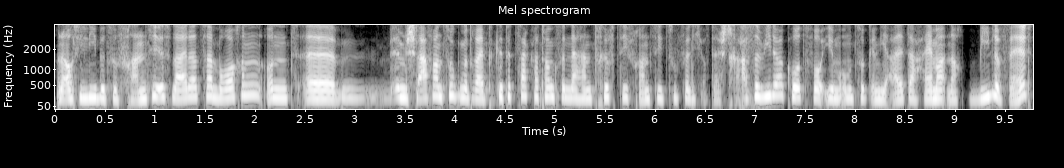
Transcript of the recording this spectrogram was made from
Und auch die Liebe zu Franzi ist leider zerbrochen. Und äh, im Schlafanzug mit drei Pizzakartons in der Hand trifft sie Franzi zufällig auf der Straße wieder, kurz vor ihrem Umzug in die alte Heimat nach Bielefeld.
